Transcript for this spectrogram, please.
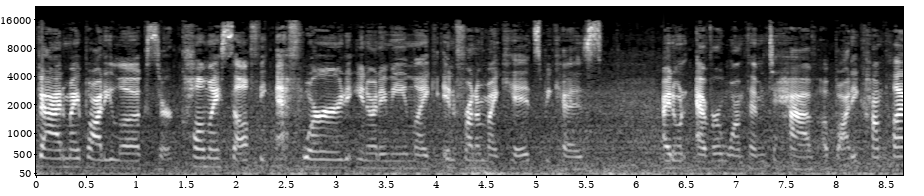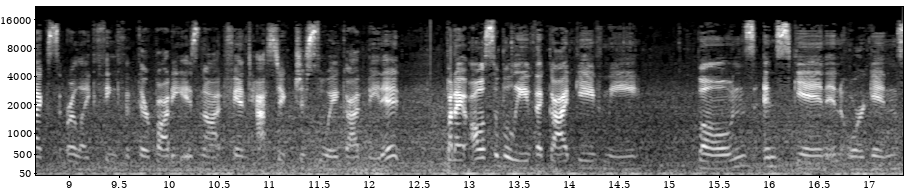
bad my body looks or call myself the F word, you know what I mean? Like in front of my kids because I don't ever want them to have a body complex or like think that their body is not fantastic just the way God made it. But I also believe that God gave me bones and skin and organs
